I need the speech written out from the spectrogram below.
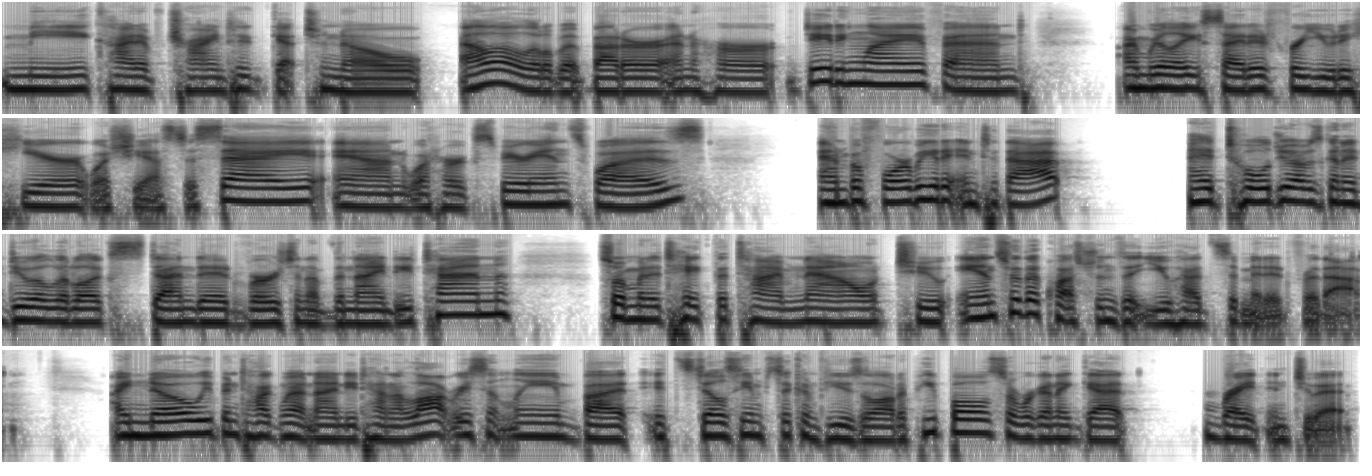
me kind of trying to get to know Ella a little bit better and her dating life and I'm really excited for you to hear what she has to say and what her experience was. And before we get into that, I had told you I was going to do a little extended version of the 90 10. So I'm going to take the time now to answer the questions that you had submitted for that. I know we've been talking about 90 10 a lot recently, but it still seems to confuse a lot of people. So we're going to get right into it.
